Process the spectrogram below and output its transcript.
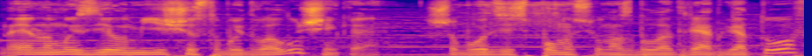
Наверное, мы сделаем еще с тобой два лучника Чтобы вот здесь полностью у нас был отряд готов.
